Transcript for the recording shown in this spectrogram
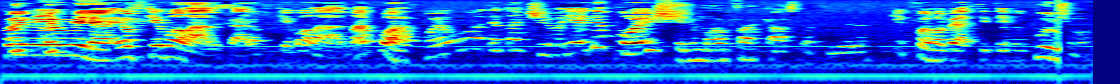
Foi meio humilhante. Eu fiquei bolado, cara. Eu fiquei bolado. Mas, porra, foi uma tentativa. E aí depois. Teve o maior fracasso da feira. O que que foi, Roberto, que teve por último?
